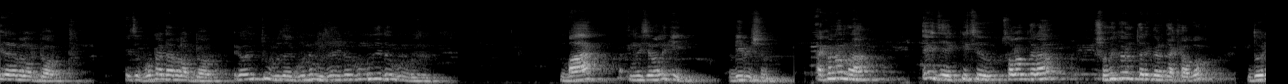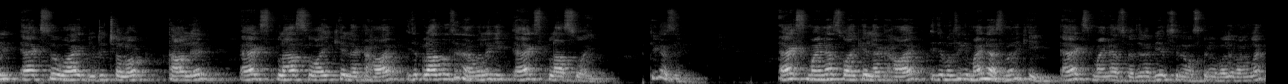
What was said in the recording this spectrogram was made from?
এটা বলে ডট এই যে ভোটাটা বলে ডট এটা ইন্টু বোঝায়, গুণে বোঝায়, এটা গুণ বোঝায় এটা গুণ বোঝায়। ভাগ ইংলিশে বলে কি? ডিভিশন এখন আমরা এই যে কিছু চলক দ্বারা সমীকরণ তৈরি করে দেখাবো। ধরি এক্স ও ওয়াই দুটি চলক, তাহলে এক্স প্লাস ওয়াইকে লেখা হয়। এই যে প্লাস আছে না, বলে কি? এক্স প্লাস ওয়াই ঠিক আছে? এক্স মাইনাস ওয়াইকে লেখা হয়, এই যে বলছে কি মাইনাস মানে কি? এক্স মাইনাস ওয়াই যেটা বিয়োগ ছিল মাঝখানে বলে বাংলায়।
